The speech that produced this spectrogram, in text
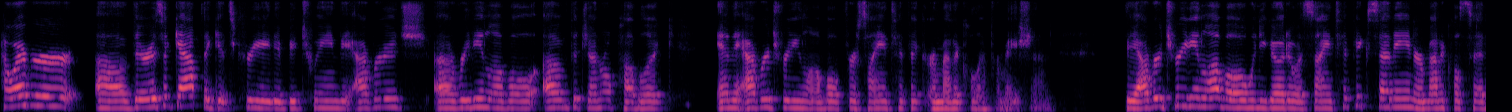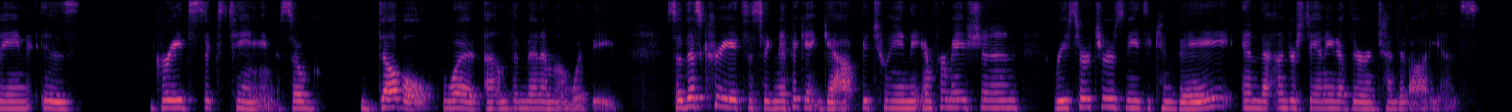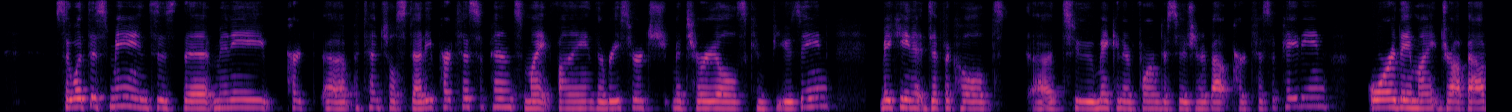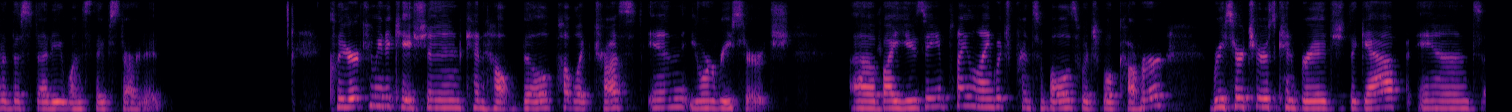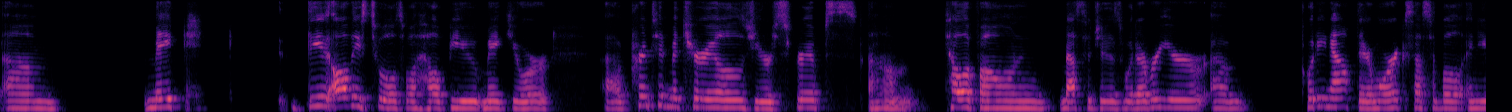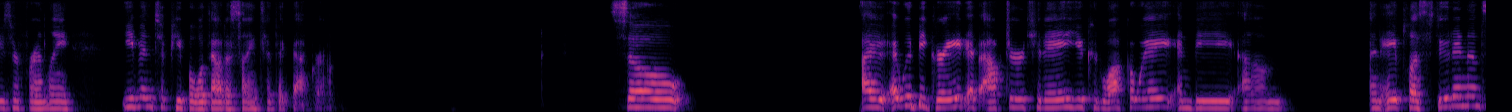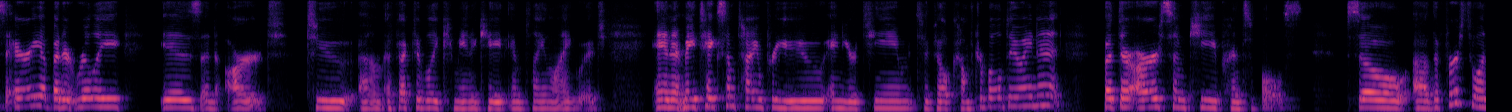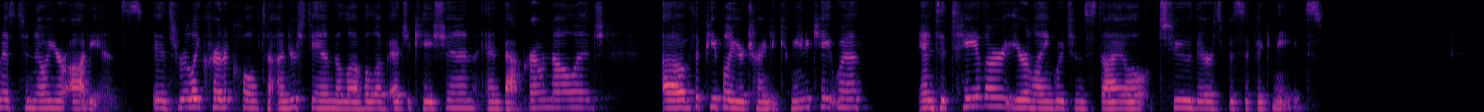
However, uh, there is a gap that gets created between the average uh, reading level of the general public and the average reading level for scientific or medical information. The average reading level when you go to a scientific setting or medical setting is grade 16, so double what um, the minimum would be. So this creates a significant gap between the information researchers need to convey and the understanding of their intended audience. So what this means is that many part, uh, potential study participants might find the research materials confusing, making it difficult uh, to make an informed decision about participating, or they might drop out of the study once they've started. Clear communication can help build public trust in your research. Uh, by using plain language principles, which we'll cover, researchers can bridge the gap and um, make these all these tools will help you make your uh, printed materials, your scripts, um, telephone messages, whatever you're um, putting out there more accessible and user-friendly, even to people without a scientific background. So I, it would be great if after today you could walk away and be um, an A-plus student in this area, but it really is an art to um, effectively communicate in plain language. And it may take some time for you and your team to feel comfortable doing it, but there are some key principles. So uh, the first one is to know your audience. It's really critical to understand the level of education and background knowledge of the people you're trying to communicate with and to tailor your language and style to their specific needs.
